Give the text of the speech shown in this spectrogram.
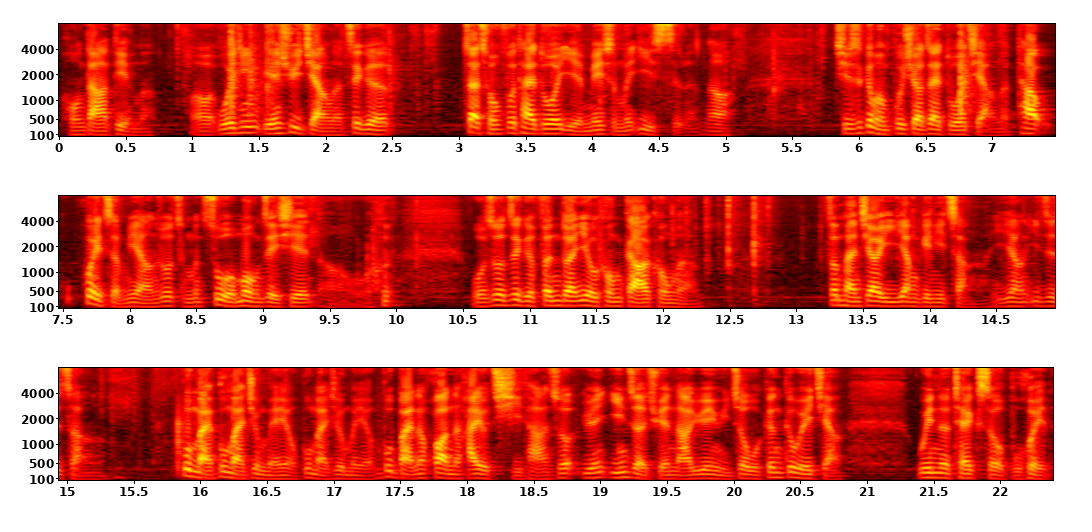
宏达电嘛，哦，我已经连续讲了，这个再重复太多也没什么意思了啊。其实根本不需要再多讲了，它会怎么样？说怎么做梦这些啊？我我说这个分段又空嘎空啊，分盘交易一样给你涨，一样一直涨，不买不买就没有，不买就没有，不买的话呢还有其他说元赢者全拿元宇宙，我跟各位讲，Winner takes all 不会的，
